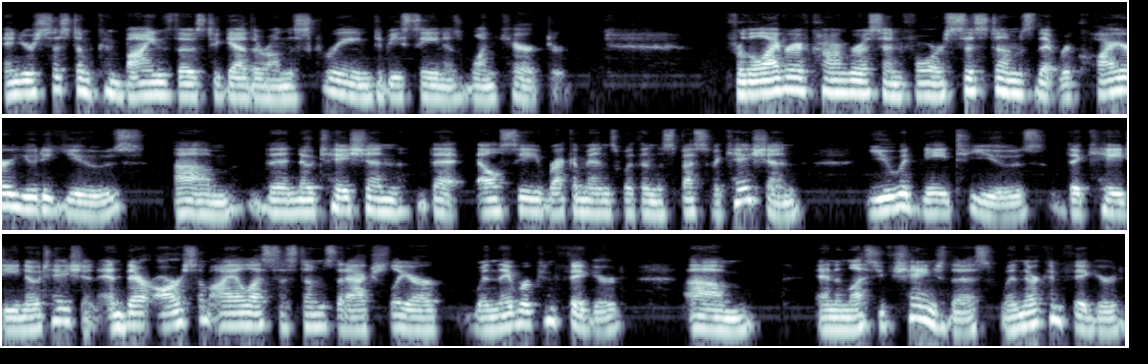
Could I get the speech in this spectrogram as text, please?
and your system combines those together on the screen to be seen as one character. For the Library of Congress and for systems that require you to use um, the notation that LC recommends within the specification, you would need to use the KD notation. And there are some ILS systems that actually are, when they were configured, um, and unless you've changed this, when they're configured,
